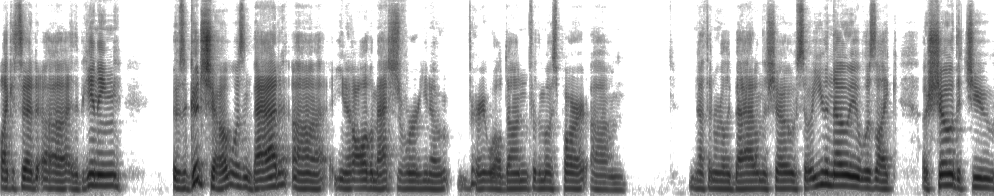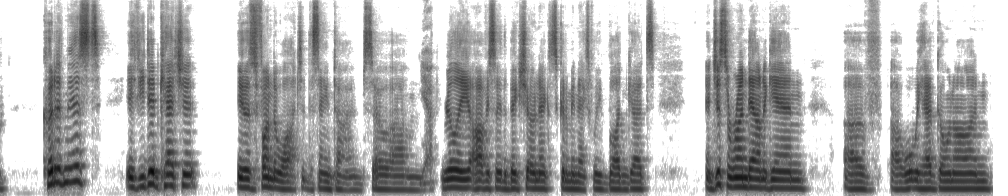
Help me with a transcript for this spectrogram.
like I said uh, at the beginning, it was a good show. It wasn't bad. Uh, you know, all the matches were you know very well done for the most part. Um, nothing really bad on the show. So even though it was like a show that you could have missed, if you did catch it, it was fun to watch at the same time. So um, Yeah. really, obviously, the big show next is going to be next week, Blood and Guts, and just a rundown again of uh, what we have going on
